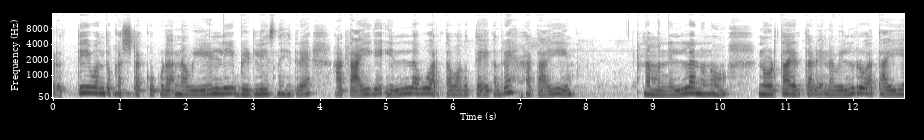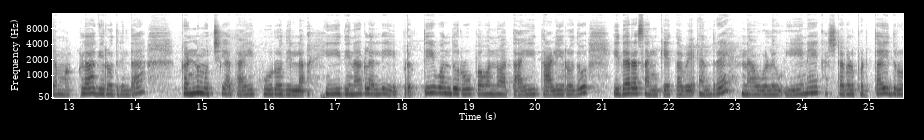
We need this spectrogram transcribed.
ಪ್ರತಿಯೊಂದು ಕಷ್ಟಕ್ಕೂ ಕೂಡ ನಾವು ಹೇಳಿ ಬಿಡಲಿ ಸ್ನೇಹಿತರೆ, ಆ ತಾಯಿಗೆ ಎಲ್ಲವೂ ಅರ್ಥವಾಗುತ್ತೆ. ಯಾಕಂದರೆ ಆ ತಾಯಿ ನಮ್ಮನ್ನೆಲ್ಲನೂ ನೋಡ್ತಾ ಇರ್ತಾಳೆ. ನಾವೆಲ್ಲರೂ ಆ ತಾಯಿಯ ಮಕ್ಕಳಾಗಿರೋದ್ರಿಂದ ಕಣ್ಣು ಮುಚ್ಚಿ ಆ ತಾಯಿ ಕೂರೋದಿಲ್ಲ. ಈ ದಿನಗಳಲ್ಲಿ ಪ್ರತಿಯೊಂದು ರೂಪವನ್ನು ಆ ತಾಯಿ ತಾಳಿರೋದು ಇದರ ಸಂಕೇತವೇ. ಅಂದರೆ ನಾವುಗಳು ಏನೇ ಕಷ್ಟಗಳು ಪಡ್ತಾ ಇದ್ರೂ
